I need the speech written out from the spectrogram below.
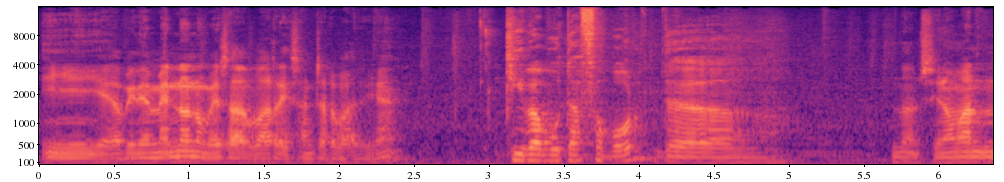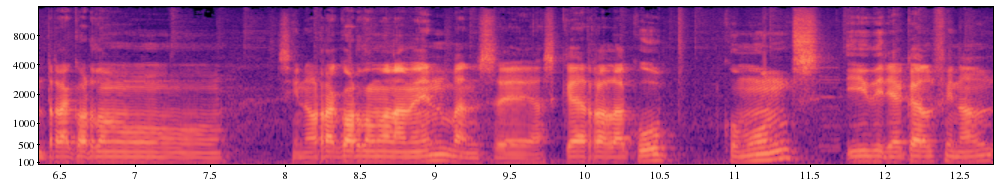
i evidentment no només al barri de Sant Gervasi, eh? Qui va votar a favor de... Doncs si no me'n recordo... Si no recordo malament, van ser Esquerra, la CUP, Comuns i diria que al final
